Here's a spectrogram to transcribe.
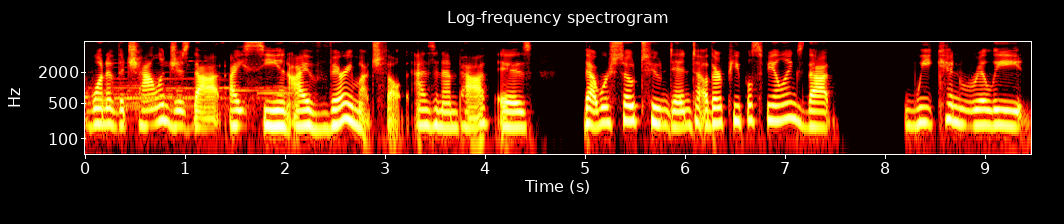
One of the challenges that I see and I've very much felt as an empath is that we're so tuned in to other people's feelings that we can really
